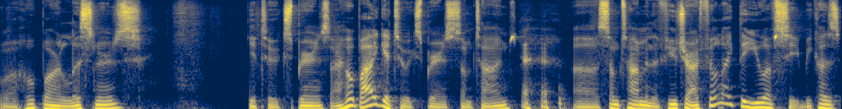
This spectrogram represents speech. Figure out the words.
Well, I hope our listeners get to experience. I hope I get to experience sometimes, uh, sometime in the future. I feel like the UFC because,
